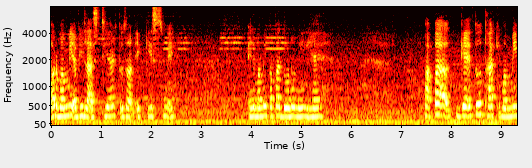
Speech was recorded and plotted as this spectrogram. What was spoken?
और मम्मी अभी लास्ट ईयर 2021 में। मेरे मम्मी पापा दोनों नहीं है। पापा गए तो था कि मम्मी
